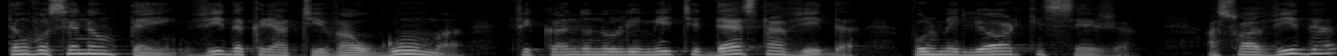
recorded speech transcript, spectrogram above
Então você não tem vida criativa alguma ficando no limite desta vida, por melhor que seja. A sua vida,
